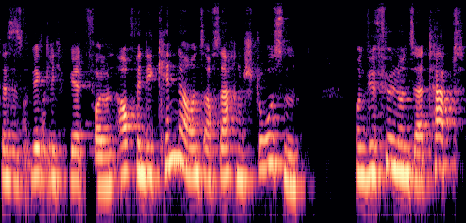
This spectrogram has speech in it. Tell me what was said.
das ist wirklich wertvoll. Und auch wenn die Kinder uns auf Sachen stoßen und wir fühlen uns ertappt,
